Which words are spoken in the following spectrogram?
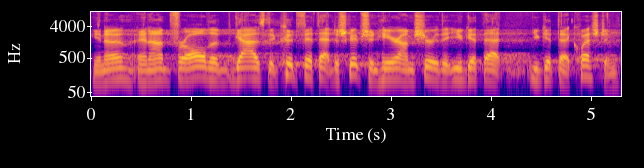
You know, and I'm, for all the guys that could fit that description here, I'm sure that you get that, you get that question.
